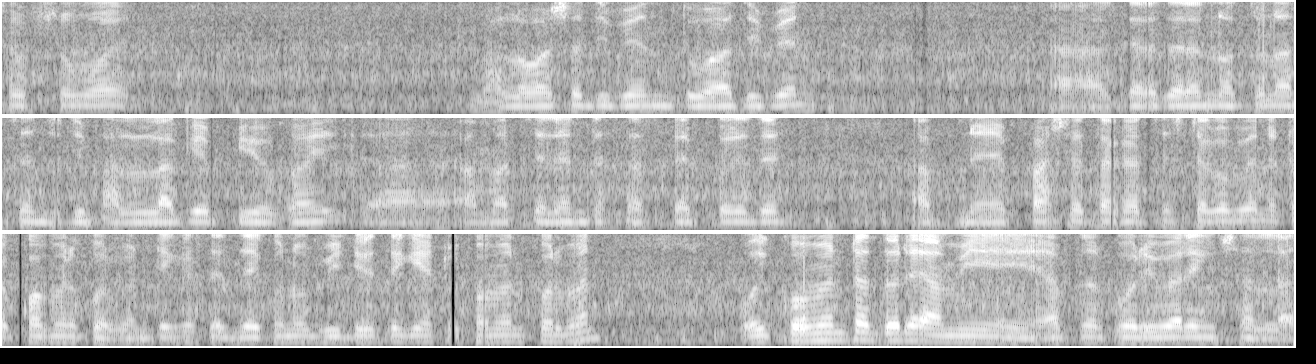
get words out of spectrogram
সব সময় ভালোবাসা দিবেন, দোয়া দিবেন। আর যারা যারা নতুন আছেন, যদি ভালো লাগে, প্রিয় ভাই আমার চ্যানেলটা সাবস্ক্রাইব করে দেন। আপনি পাশে থাকার চেষ্টা করবেন, একটু কমেন্ট করবেন, ঠিক আছে? যে কোনো ভিডিও থেকে একটু কমেন্ট করবেন। ওই কমেন্টটা ধরে আমি আপনার পরিবারে ইনশাল্লাহ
